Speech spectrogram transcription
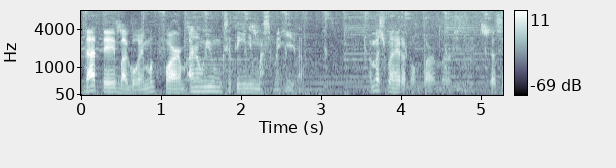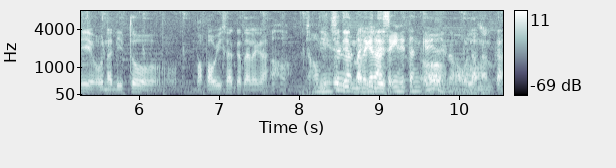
dati bago kayo mag-farm, ano yung sa tingin niyo mas mahirap? Ang mas mahirap ang farmers. Kasi una dito, papawisan ka talaga. Oo. Tsaka Dito minsan din, na, talaga mainit. nasa initan kayo. Oo, eh, no? mawalanan ka.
